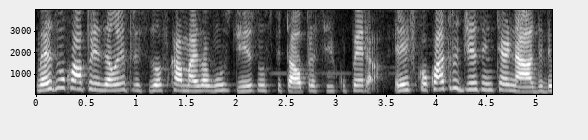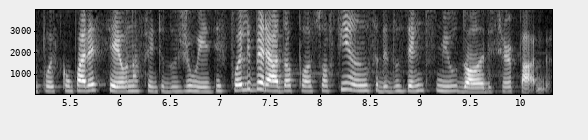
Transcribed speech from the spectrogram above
Mesmo com a prisão, ele precisou ficar mais alguns dias no hospital para se recuperar. Ele ficou quatro dias internado e depois compareceu na frente do juiz e foi liberado após sua fiança de 200 mil dólares ser paga.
